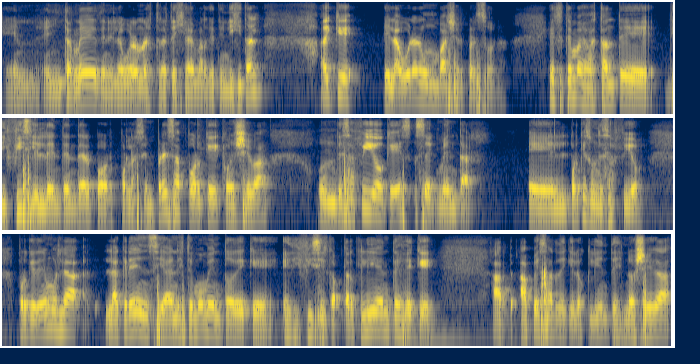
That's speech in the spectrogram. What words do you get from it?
en, Internet, en elaborar una estrategia de marketing digital, hay que elaborar un buyer persona. Este tema es bastante difícil de entender por, por las empresas porque conlleva un desafío que es segmentar. El, ¿Por qué es un desafío? Porque tenemos la, creencia en este momento de que es difícil captar clientes, de que a, pesar de que los clientes no llegan,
